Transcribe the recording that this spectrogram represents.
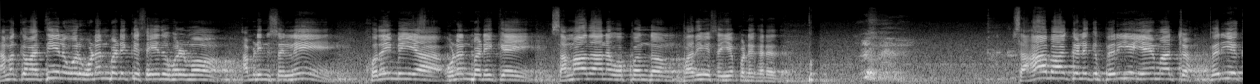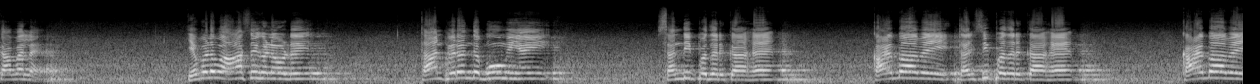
நமக்கு மத்தியில் ஒரு உடன்படிக்கை செய்து கொள்வோம் அப்படின்னு சொல்லி ஹுதைபியா உடன்படிக்கை சமாதான ஒப்பந்தம் பதிவு செய்யப்படுகிறது. சஹாபாக்களுக்கு பெரிய ஏமாற்றம் பெரிய கவலை. எவ்வளவு ஆசைகளோடு தான் பிறந்த பூமியை சந்திப்பதற்காக காபாவை தரிசிப்பதற்காக காபாவை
